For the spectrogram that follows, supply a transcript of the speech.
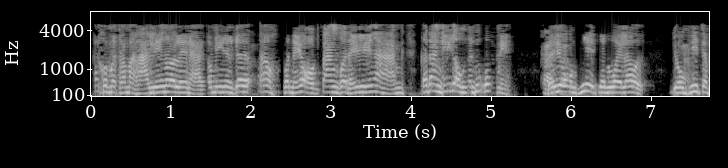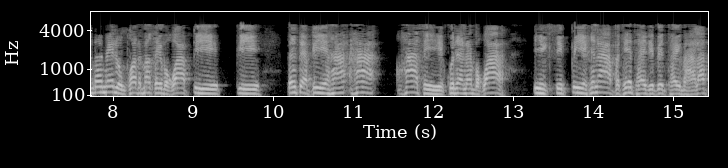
ให้คนมาทำอาหารเลี้ยงเราเลยนะเรามีเงินก็เอ้าคนไหนออกตังค์คนไหนเลี้ยงอาหาร ก็ตั้งคิดเอาเงินทุกคนนี่ครับแล้วโยมพี่จะรวยแล้วโยมพี่จำได้ไหมหลวงพ่อธรรมเคยบอกว่า ปีปี ตั้งแต่ปีห้าห้าห้าสี่คุณอนันต์บอกว่า อีกสิบปีข้างหน้าประเทศไทยจะเป็นไทยมหารัฐ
